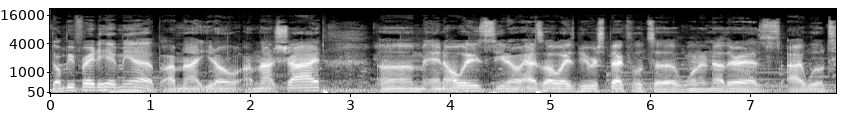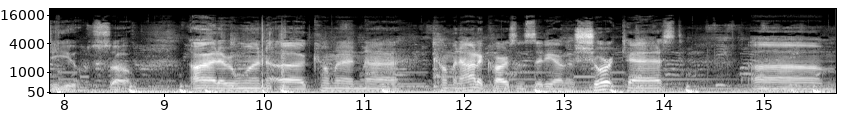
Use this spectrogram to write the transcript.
don't be afraid to hit me up. I'm not, you know, I'm not shy. Um, and always, you know, as always, be respectful to one another as I will to you. So, all right, everyone, uh, coming uh, coming out of Carson City on a short cast. Um,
